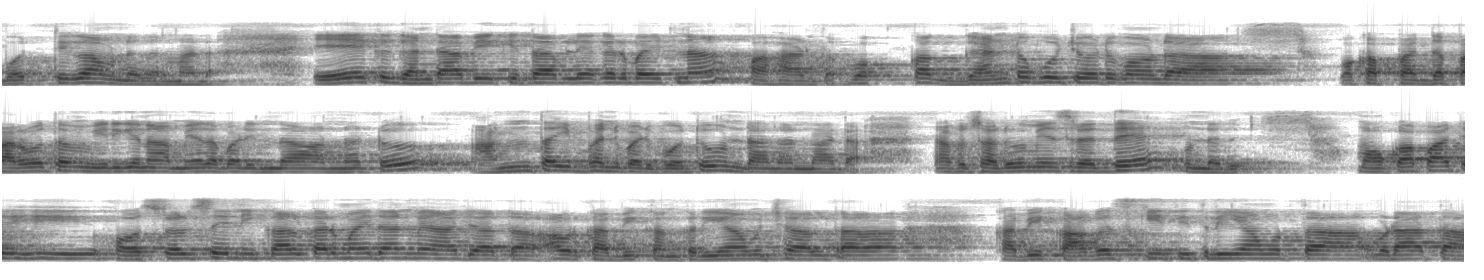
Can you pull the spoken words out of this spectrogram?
బొత్తిగా ఉండదన్నమాట ఏక గంటా బీ కితాబ్ లేకర్ బయటన పహాడ్తో ఒక్క గంట కూర్చోటి కూడా ఒక పెద్ద పర్వతం విరిగి నా మీద పడిందా అన్నట్టు అంత ఇబ్బంది పడిపోతూ ఉంటానన్నమాట నాకు చదువు మీద శ్రద్ధే ఉండదు मौका पाते ही हॉस्टल से निकाल कर मैदान में आ जाता और कभी कंकरियाँ उछालता कभी कागज़ की तितलियाँ उड़ता उड़ाता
